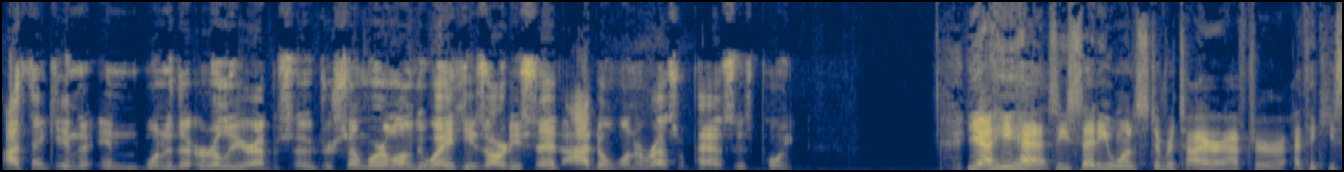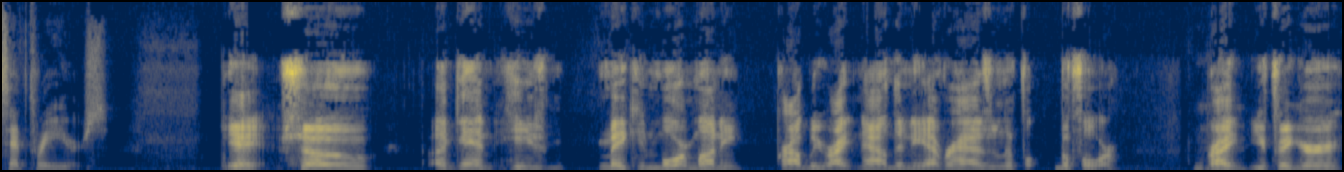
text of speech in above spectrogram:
I think in the, in one of the earlier episodes or somewhere along the way, he's already said, "I don't want to wrestle past this point." Yeah, he has. He said he wants to retire after. I think he said three years. Yeah. So again, he's making more money probably right now than he ever has in the before. Mm-hmm. Right? You figure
